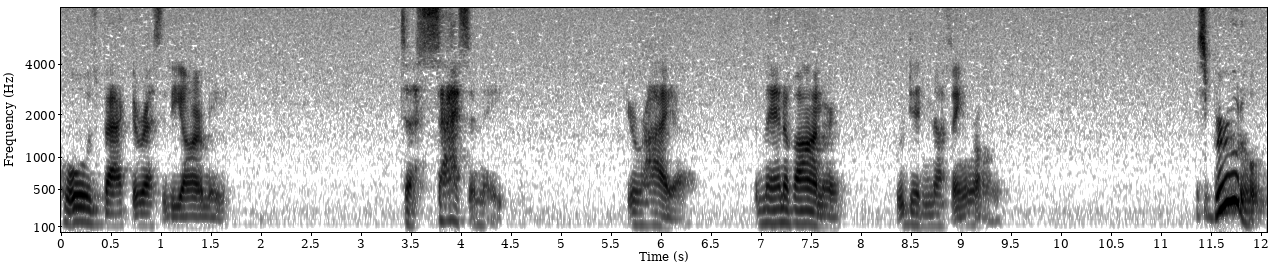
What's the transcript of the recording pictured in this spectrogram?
pulls back the rest of the army to assassinate Uriah, the man of honor who did nothing wrong. It's brutal.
